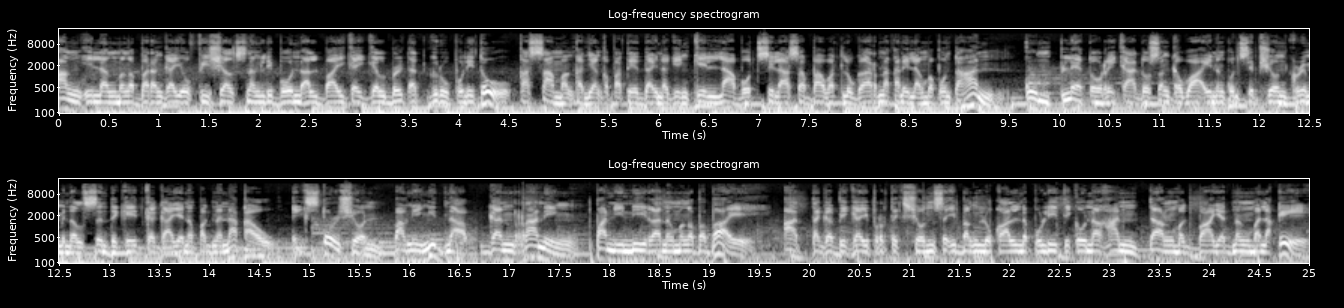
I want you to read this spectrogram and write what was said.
ang ilang mga barangay officials ng Libon Albay kay Gilbert at grupo nito. Kasama ang kanyang kapatid ay naging kilabot sila sa bawat lugar na kanilang mapuntahan. Kumpleto rekados ang gawain ng Concepcion Criminal Syndicate kagaya ng pagnanakaw, extortion, pangingidnap, gun running, paninira ng mga babae, at tagabigay proteksyon sa ibang lokal na politiko na handang magbayad ng malaki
